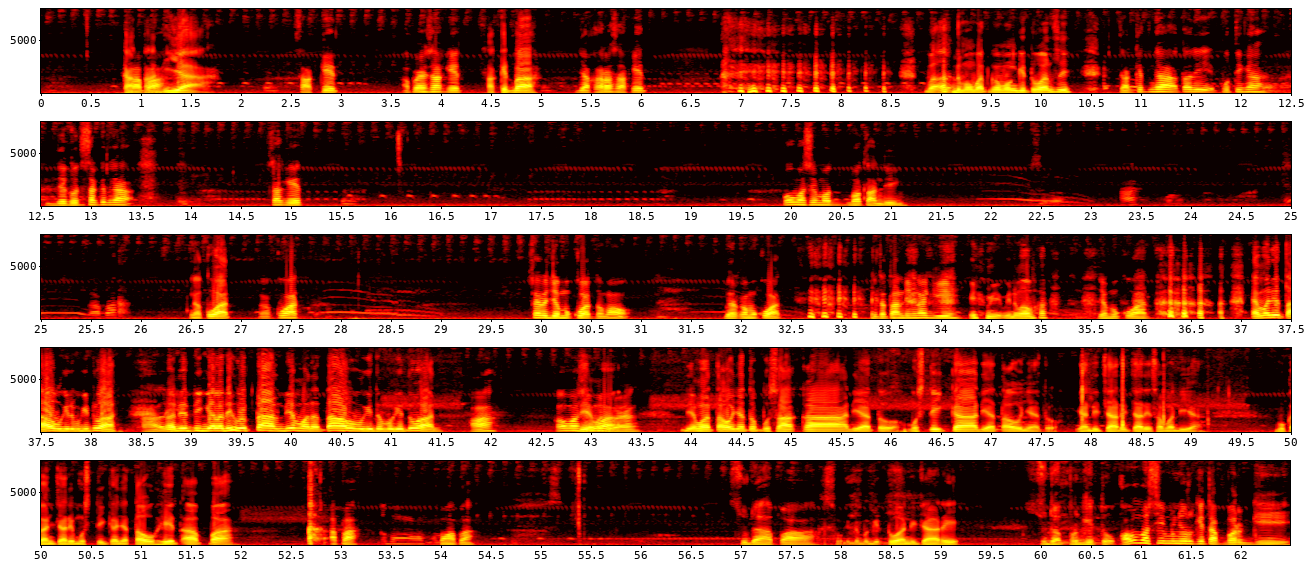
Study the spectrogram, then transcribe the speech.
Kata Kenapa? dia. Sakit. Apa yang sakit? Sakit bah. Jakara sakit. Bah, demam banget ngomong gituan sih. Sakit nggak tadi putingnya? Jago sakit nggak? Sakit. Kok masih mau, mau tanding? Hah? Nggak kuat. Nggak kuat. Saya ada jamu kuat mau. Biar kamu kuat. Kita tanding lagi. Minum apa? Jamu kuat. Emang dia tahu begitu-begituan? Kali. Kan dia tinggal di hutan, dia mana tahu begitu-begituan. Hah? Kamu masih Dia mau mah- duel? Dia mau taunya tuh pusaka, dia tuh mustika, dia taunya tuh yang dicari-cari sama dia. Bukan cari mustikanya tauhid apa. Apa? Kamu ngomong apa? Sudah apa? Udah begituan dicari. Sudah pergi tuh. Kamu masih menyuruh kita pergi.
